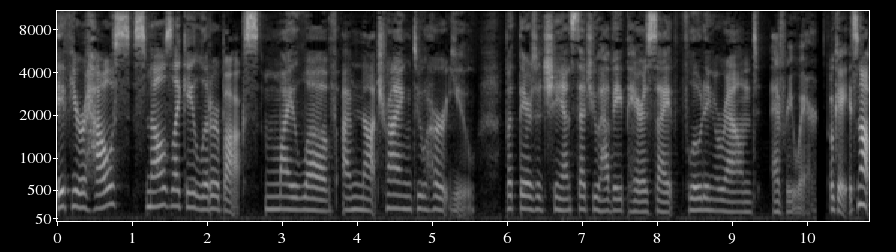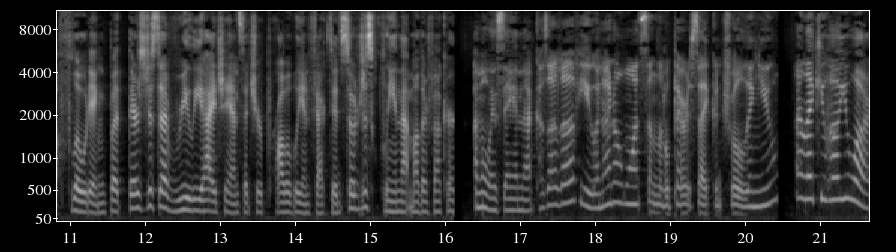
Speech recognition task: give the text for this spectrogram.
If your house smells like a litter box, my love, I'm not trying to hurt you, but there's a chance that you have a parasite floating around everywhere. Okay, it's not floating, but there's just a really high chance that you're probably infected, so just clean that motherfucker. I'm only saying that because I love you and I don't want some little parasite controlling you. I like you how you are.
